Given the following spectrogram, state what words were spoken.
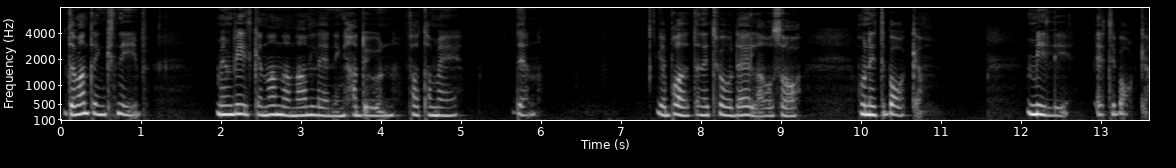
Det var inte en kniv, men vilken annan anledning hade hon för att ta med den? Jag bröt den i två delar och sa, hon är tillbaka. Millie är tillbaka.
